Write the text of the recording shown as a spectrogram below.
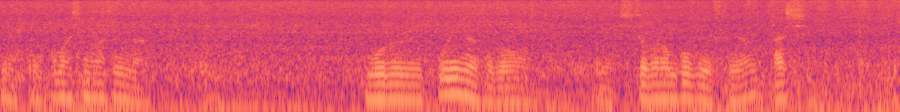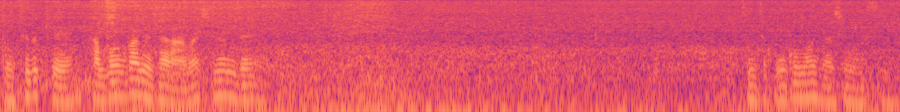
네, 꼼꼼하신 것 같습니다. 물을 뿌리면서도 좀 지저분한 부분이 있으면 다시 보통 저렇게 한 번 가면 잘 안 하시는데 하신 것 같습니다.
